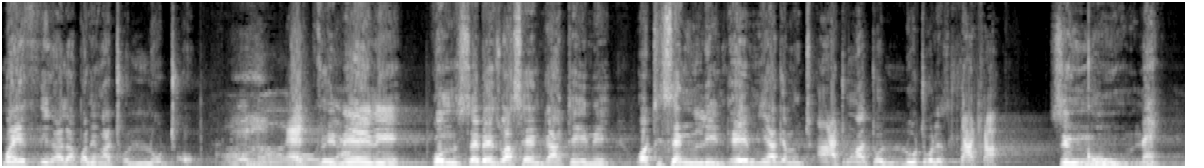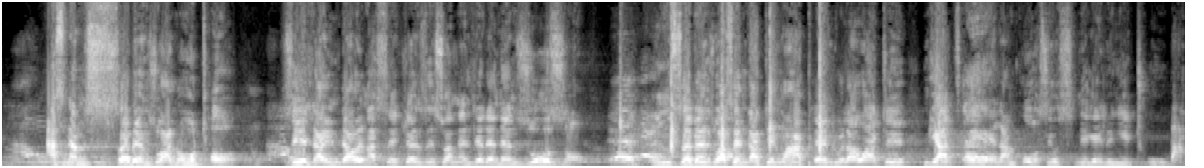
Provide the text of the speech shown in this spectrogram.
mayefika lapha nengatholi lutho. Ekugcineni kumsebenzi wasengadini wathi sengilinde iminyaka emithathu ungatholi lutho kulesihlahla sinqume asinamsebenzi walutho. Sidla indawo engasetshenziswa ngendlela enenzuzo. Umsebenzi wasengadini waphendula wathi ngiyacela nkosi usinike elinye ithuba.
